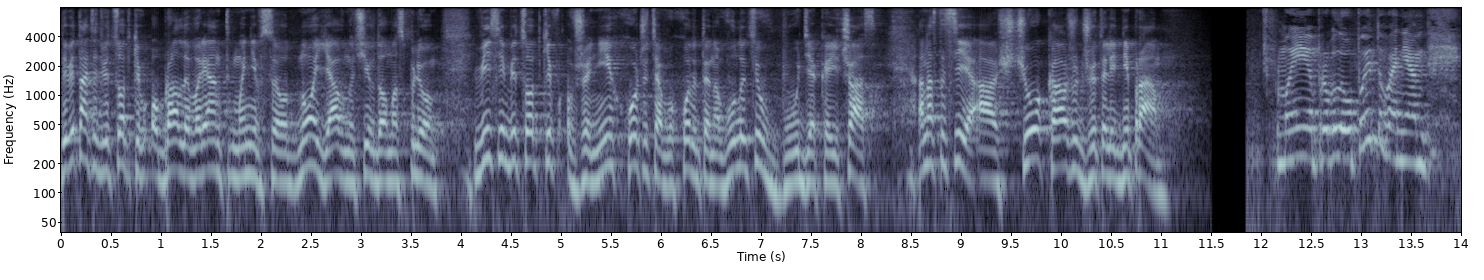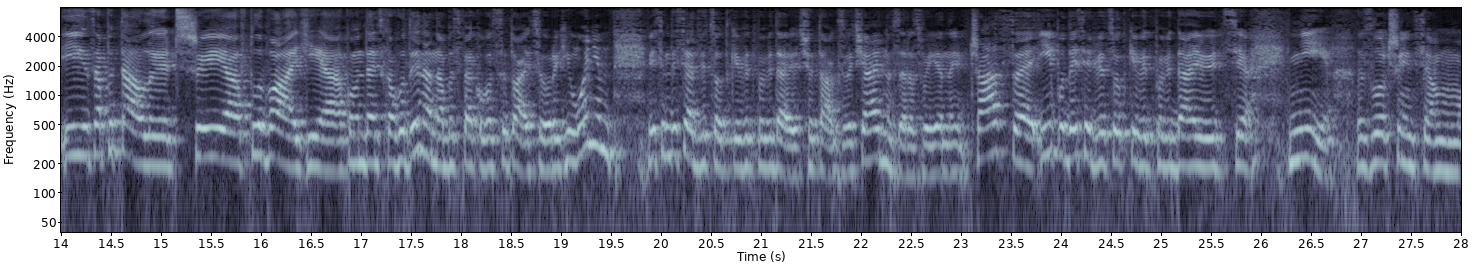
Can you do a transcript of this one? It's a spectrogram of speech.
19% обрали варіант Мені все одно, я вночі вдома сплю. 8% вже ні, хочеться виходити на вулицю в будь-який час. Анастасія, а що кажуть жителі Дніпра? Ми провели опитування і запитали, чи впливає комендантська година на безпекову ситуацію у регіоні. 80% відповідають, що так, звичайно, зараз воєнний час, і по 10% відповідають ні злочинцям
